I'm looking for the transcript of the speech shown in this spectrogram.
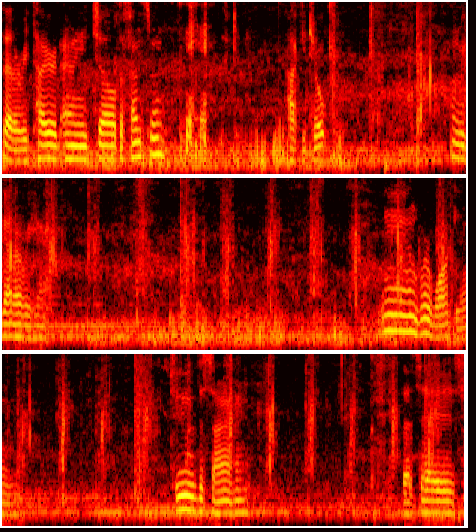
that a retired NHL defenseman? Just kidding. Hockey joke. What do we got over here? And we're walking to the sign that says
